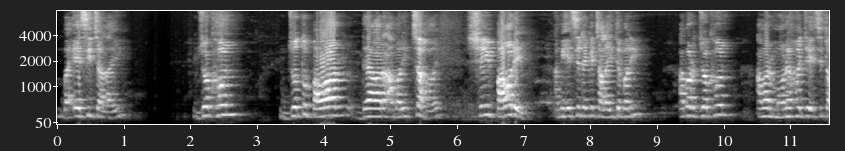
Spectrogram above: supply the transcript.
বা এসি চালাই, যখন যত পাওয়ার দেওয়ার আমার ইচ্ছা হয়, সেই পাওয়ারে আমি এসিটাকে চালাইতে পারি। আবার যখন আমার মনে হয় যে এসিটা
